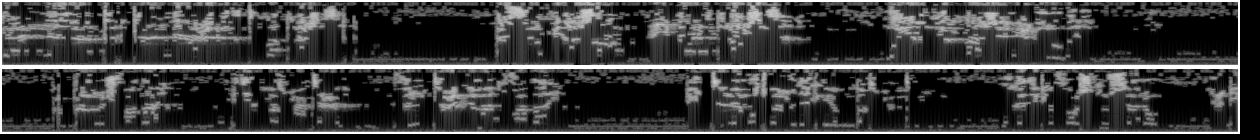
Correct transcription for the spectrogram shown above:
كأنها عرفت الله سبحانه وتعالى فنتعلم هذه الفضائل التلامس والمذاكرة الله سبحانه وكذلك فرصة السنة يعني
